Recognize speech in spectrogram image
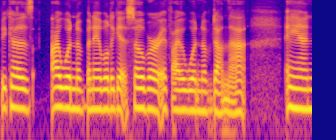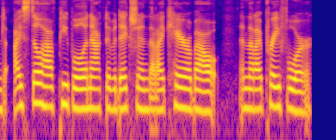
because I wouldn't have been able to get sober if I wouldn't have done that. And I still have people in active addiction that I care about and that I pray for.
